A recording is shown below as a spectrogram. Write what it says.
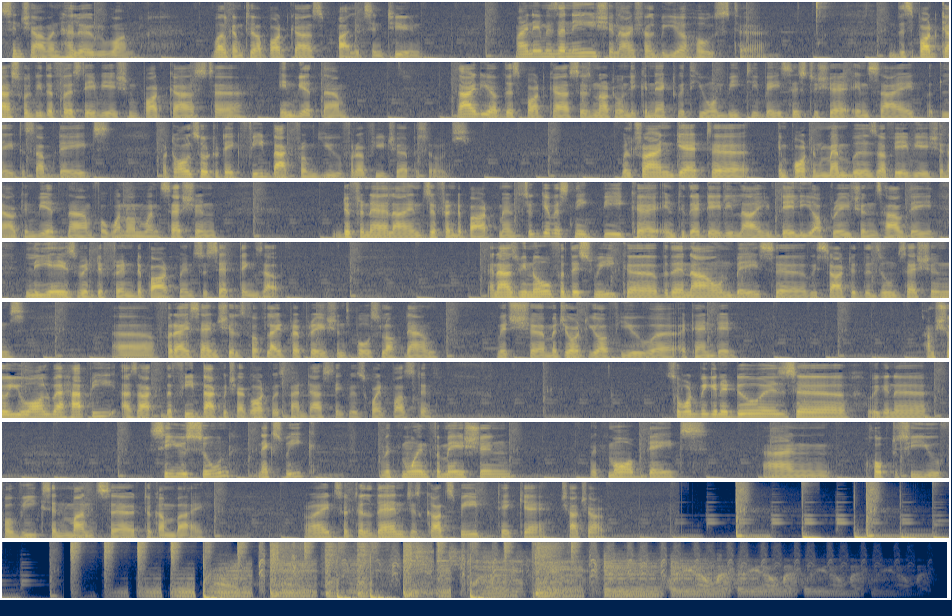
Sin Chao and hello everyone. Welcome to our podcast, Pilots in Tune. My name is Anish and I shall be your host. Uh, this podcast will be the first aviation podcast uh, in Vietnam. The idea of this podcast is not only connect with you on weekly basis to share insight with latest updates, but also to take feedback from you for our future episodes. We'll try and get uh, important members of aviation out in Vietnam for one on one session, different airlines, different departments to give a sneak peek uh, into their daily life, daily operations, how they liaise with different departments to set things up. And as we know, for this week, uh, within our own base, uh, we started the Zoom sessions uh, for essentials for flight preparations post lockdown, which uh, majority of you uh, attended. I'm sure you all were happy as I, the feedback which I got was fantastic, was quite positive. So what we're gonna do is uh, we're gonna see you soon next week with more information, with more updates, and hope to see you for weeks and months uh, to come by. All right. So till then, just Godspeed. Take care. Ciao, ciao.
